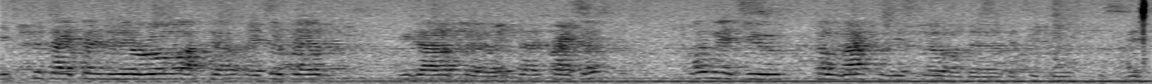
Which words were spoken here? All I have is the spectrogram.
It's two titles in a row after a little period without uh, titles. What made you come back to this love of the, the city,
